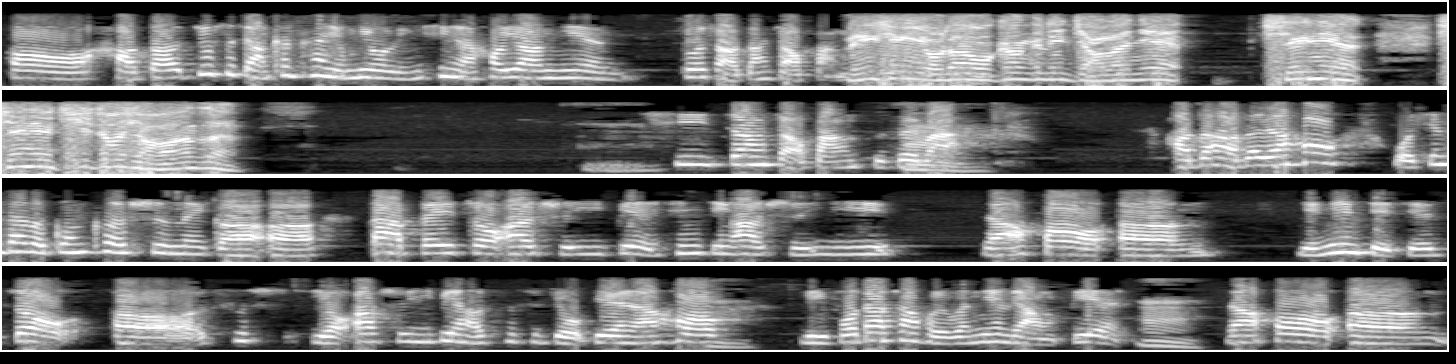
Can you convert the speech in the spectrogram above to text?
哦，好的，就是想看看有没有灵性，然后要念多少张小房子？灵性有的，我刚跟你讲了，念先念先念七张小房子，七张小房子，对吧？嗯好的，好的。然后我现在的功课是那个呃大悲咒二十一遍，心经二十一，然后嗯、也念姐姐咒呃四十有二十一遍和四十九遍，然后嗯礼佛大忏悔文念两遍，嗯，然后嗯、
